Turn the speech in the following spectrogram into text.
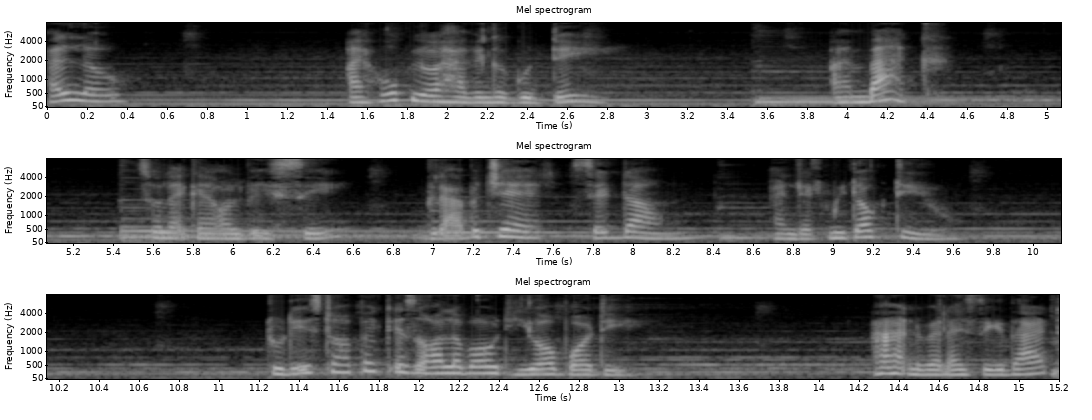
Hello. I hope you are having a good day. I'm back. So, like I always say, grab a chair, sit down, and let me talk to you. Today's topic is all about your body. And when I say that,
